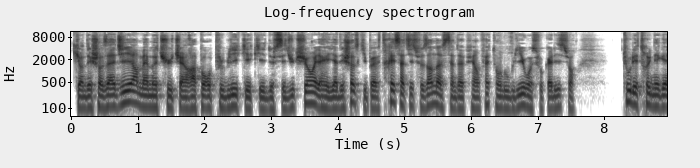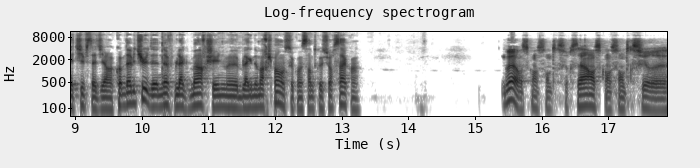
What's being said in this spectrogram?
qui, ont des choses à dire. Même tu, tu as un rapport au public et qui est de séduction. Il y a, il y a des choses qui peuvent être très satisfaisantes dans le stand-up. Et en fait, on l'oublie ou on se focalise sur tous les trucs négatifs. C'est-à-dire, comme d'habitude, neuf blagues marchent et une blague ne marche pas. On se concentre que sur ça, quoi. Ouais, on se concentre sur ça. On se concentre sur euh,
